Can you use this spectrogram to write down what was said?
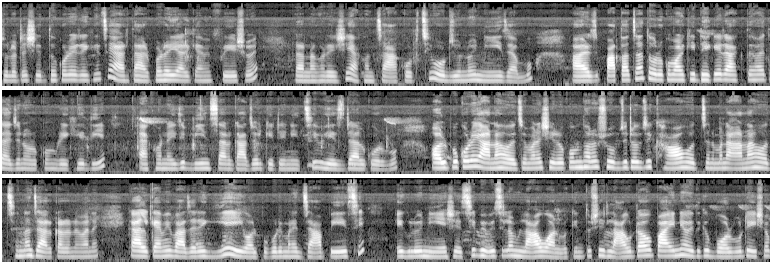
ছোলাটা সেদ্ধ করে রেখেছে আর তারপরেই আর কি আমি ফ্রেশ হয়ে রান্নাঘরে এসে এখন চা করছি, ওর জন্যই নিয়ে যাব। আর পাতা চা তো ওরকম আর কি ঢেকে রাখতে হয়, তাই জন্য ওরকম রেখে দিয়ে এখন এই যে বিনস আর গাজর কেটে নিচ্ছি, ভেজ ডাল করব। অল্প করেই আনা হয়েছে মানে সেরকম ধরো সবজি টবজি খাওয়া হচ্ছে না মানে আনা হচ্ছে না, যার কারণে মানে কালকে আমি বাজারে গিয়ে এই অল্প করে মানে যা পেয়েছি এগুলোই নিয়ে এসেছি ভেবেছিলাম লাউ আনব, কিন্তু সেই লাউটাও পাইনি, ওইদিকে বরবটি এইসব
